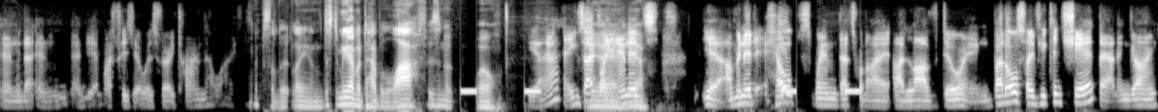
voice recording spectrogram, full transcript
And uh, and and yeah, my physio was very kind that way. Absolutely, and just being able to have a laugh, isn't it? Well, yeah, exactly, yeah, and yeah. it's. Yeah, I mean, it helps when that's what I, I love doing. But also, if you can share that and going,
